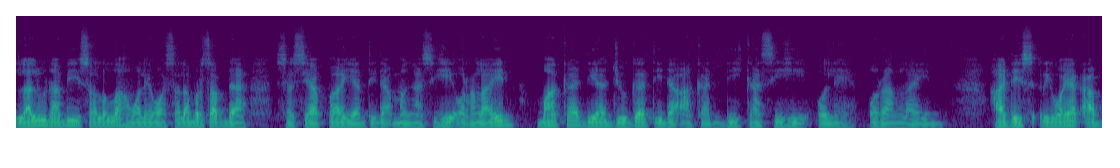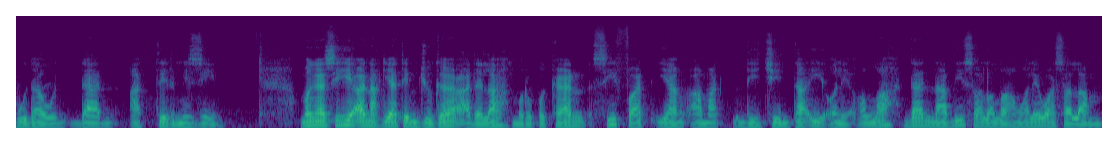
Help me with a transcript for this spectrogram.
Lalu Nabi SAW bersabda, sesiapa yang tidak mengasihi orang lain, maka dia juga tidak akan dikasihi oleh orang lain. Hadis riwayat Abu Dawud dan At-Tirmizi. Mengasihi anak yatim juga adalah merupakan sifat yang amat dicintai oleh Allah dan Nabi SAW.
